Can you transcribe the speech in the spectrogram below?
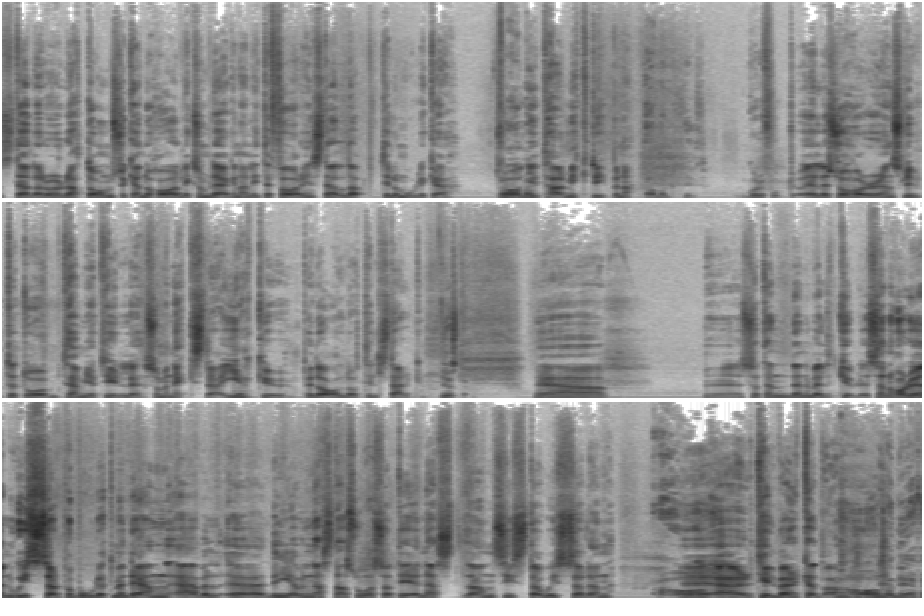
ställa dig och ratta om så kan du ha liksom lägena lite förinställda till de olika Ja, men- gitarr-micktyperna. Ja, men precis. Går det fort. Eller så har du den slutet och tämjer till som en extra EQ-pedal då till stärk. Just det. Eh, eh, Så att den, den är väldigt kul. Sen har du en Wizard på bordet. Men den är väl, eh, det är väl nästan så, så att det är nästan sista Wizarden Ja, eh, är tillverkad va? ja men det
